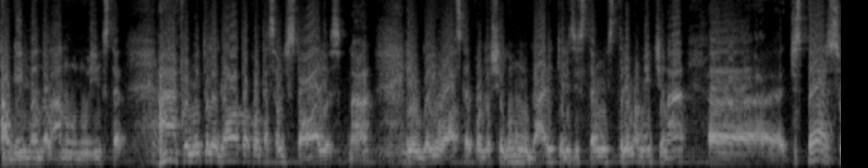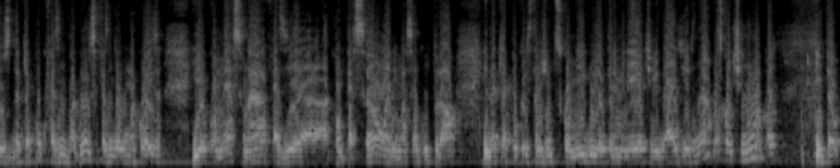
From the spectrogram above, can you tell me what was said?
alguém manda lá no, no Insta, ah, foi muito legal a tua contação de histórias, né? Eu ganho Oscar quando eu chego num lugar e que eles estão extremamente né, uh, dispersos, daqui a pouco fazendo bagunça, fazendo alguma coisa, e eu começo né, a fazer a, a contação, a animação cultural, e daqui a pouco eles estão juntos comigo e eu terminei a atividade e eles, não, mas continua, pode. Então...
